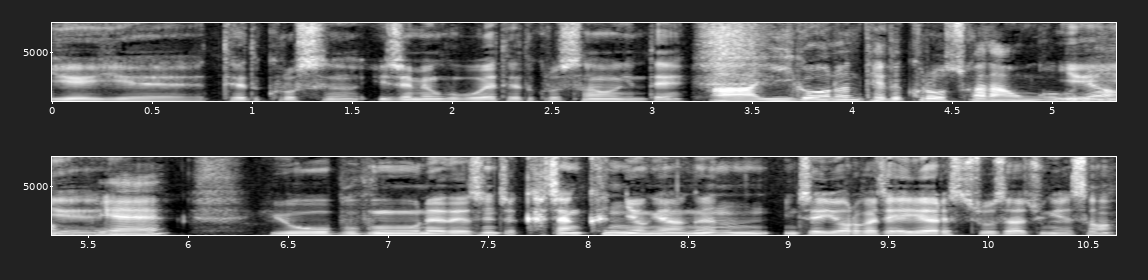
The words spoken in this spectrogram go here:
예, 예. 데드크로스 이재명 후보의 데드크로스 상황인데 아, 이거는 데드크로스가 나온 거군요. 예, 예. 요 부분에 대해서 이제 가장 큰 영향은 이제 여러 가지 ARS 조사 중에서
